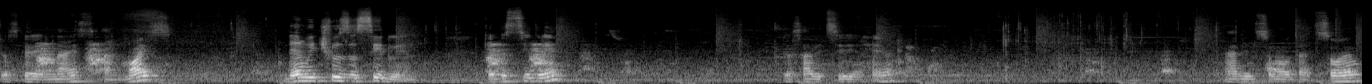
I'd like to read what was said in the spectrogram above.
Just get it nice and moist then we choose the seedling. Get the seedling. Just have it sitting here. Add in some of that soil.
